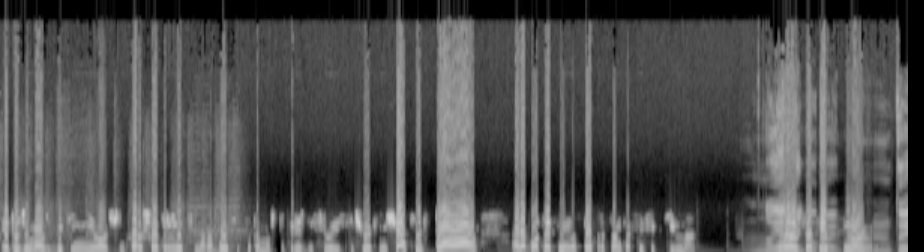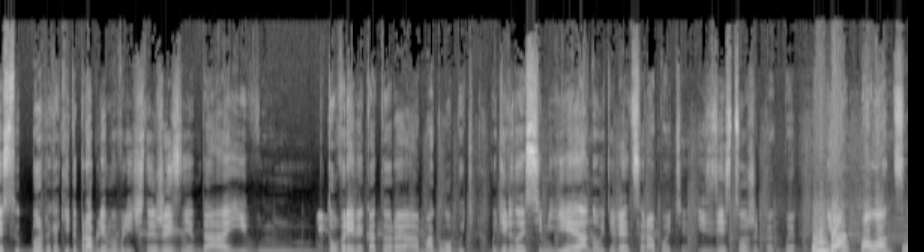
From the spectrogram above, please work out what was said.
Это же может быть и не очень хорошо отражаться на работе, потому что прежде всего, если человек несчастлив, то работает не на 100% эффективно. Ну, я Ну, понял. твой-. То есть, может быть, какие-то проблемы в личной жизни, да, и то время, которое могло быть уделено семье, оно уделяется работе. И здесь тоже как бы Ну да. баланс. Да.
